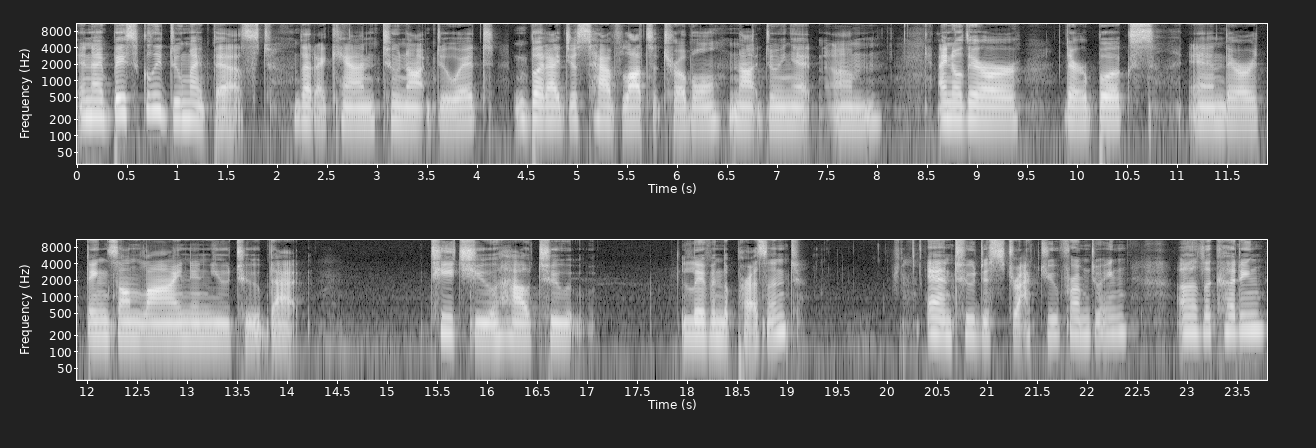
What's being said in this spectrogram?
and I basically do my best that I can to not do it, but I just have lots of trouble not doing it. Um, I know there are there are books and there are things online and YouTube that teach you how to live in the present and to distract you from doing uh, the cutting.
